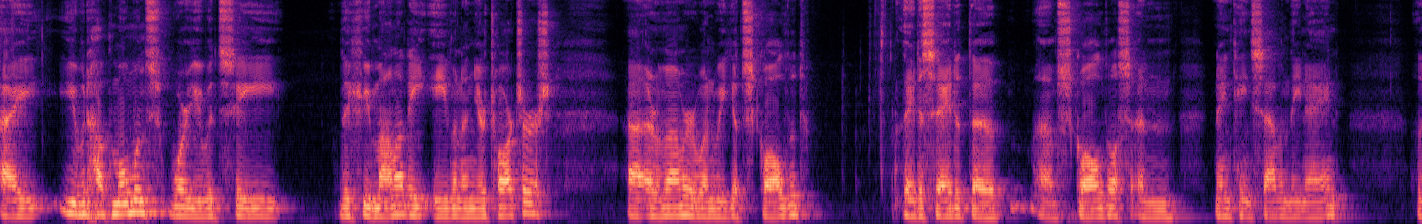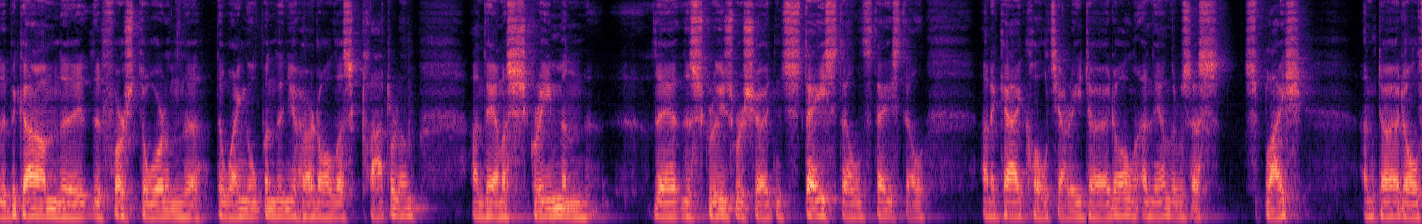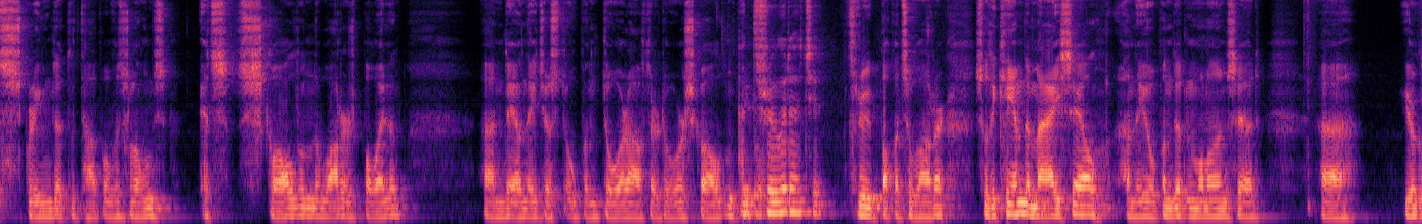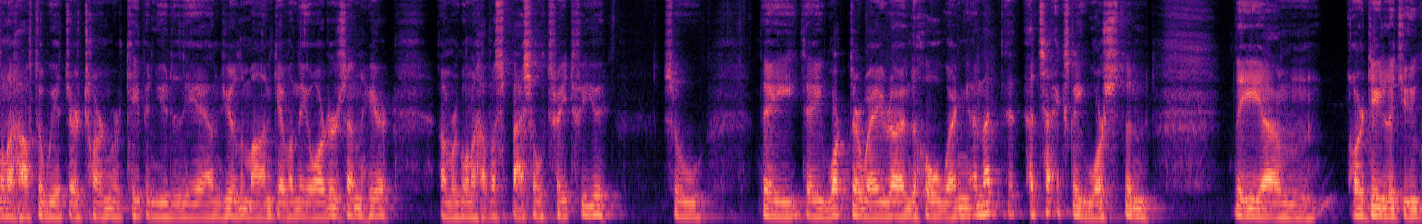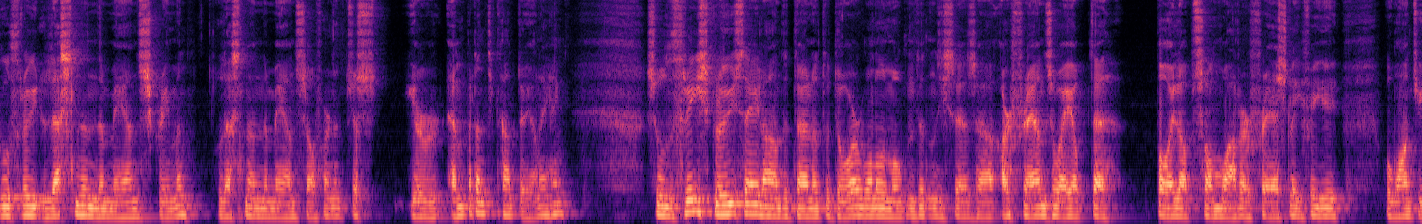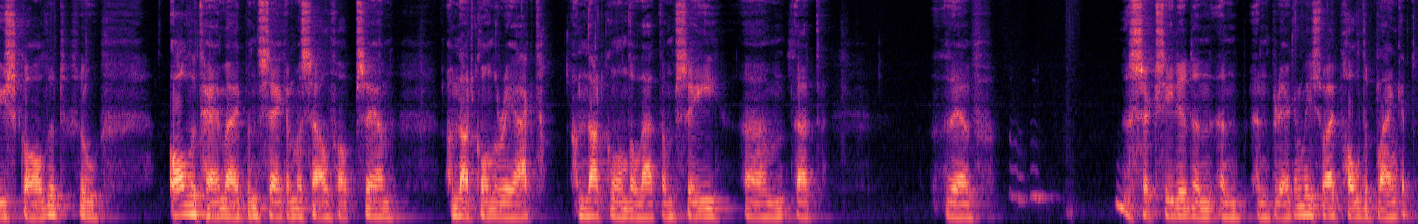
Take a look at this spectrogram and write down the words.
I you would have moments where you would see the humanity even in your torturers. Uh, I remember when we got scalded, they decided to um, scald us in 1979 they began the, the first door and the, the wing opened and you heard all this clattering and then a scream and the, the screws were shouting, stay still, stay still. And a guy called Jerry Dowdall and then there was this splash and Dowdall screamed at the top of his lungs, it's scalding, the water's boiling. And then they just opened door after door, scalding people. And threw it at you? Threw buckets of water. So they came to my cell and they opened it and one of them said, uh, you're going to have to wait your turn. We're keeping you to the end. You're the man giving the orders in here, and we're going to have a special treat for you. So they they worked their way around the whole wing, and that it's actually worse than the um, ordeal that you go through. Listening to men screaming, listening to men suffering. It's just you're impotent. You can't do anything. So the three screws they landed down at the door. One of them opened it, and he says, uh, "Our friends way up to boil up some water freshly for you. We want you scalded." So all the time I've been psyching myself up saying, I'm not going to react. I'm not going to let them see um, that they've succeeded in, in, in, breaking me. So I pulled the blanket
